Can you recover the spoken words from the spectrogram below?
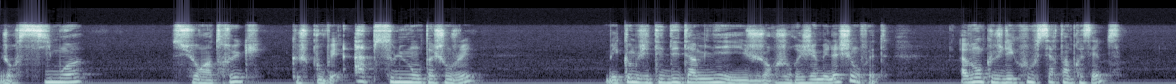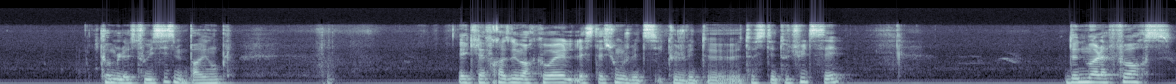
genre, 6 mois sur un truc que je pouvais absolument pas changer. Mais comme j'étais déterminé et genre j'aurais jamais lâché en fait. avant que je découvre certains préceptes, comme le stoïcisme par exemple. Avec la phrase de Marc Aurèle, la citation que que je vais te citer tout de suite, c'est Donne-moi la force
